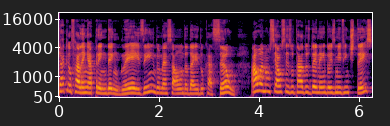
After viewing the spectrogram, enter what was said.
Já que eu falei em aprender inglês, indo nessa onda da educação, ao anunciar os resultados do Enem 2023,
